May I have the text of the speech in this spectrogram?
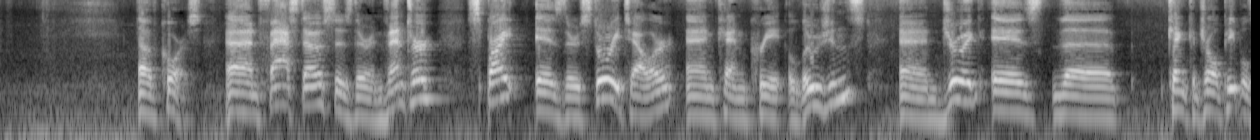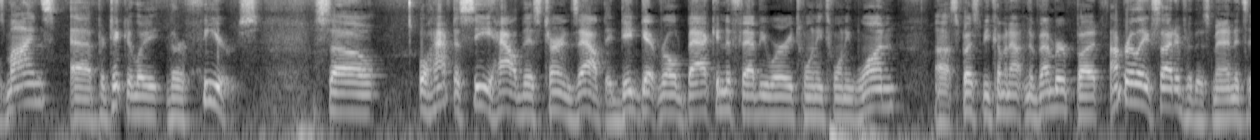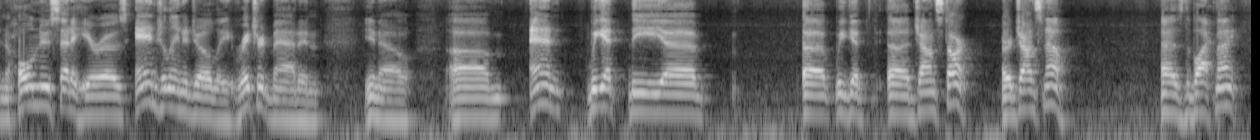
Of course. And Phastos is their inventor. Sprite is their storyteller and can create illusions. And Druig is the can control people's minds, uh, particularly their fears. So we'll have to see how this turns out. They did get rolled back into February 2021. Uh, supposed to be coming out in November, but I'm really excited for this, man. It's a whole new set of heroes. Angelina Jolie, Richard Madden, you know, um, and we get the uh, uh, we get uh, John Stark or Jon Snow as the Black Knight.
